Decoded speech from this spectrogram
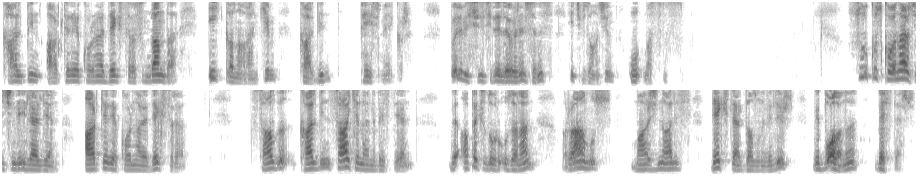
kalbin arteria coronaria dextrasından da ilk kan alan kim? Kalbin pacemaker. Böyle bir silsileyle öğrenirseniz hiçbir zaman için unutmazsınız. Sulcus coronarius içinde ilerleyen arteria coronaria dextra kalbin sağ kenarını besleyen ve apex'e doğru uzanan ramus marginalis dexter dalını verir ve bu alanı besler.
